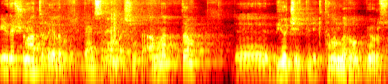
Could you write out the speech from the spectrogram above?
Bir de şunu hatırlayalım dersin en başında anlattım. E, biyoçeşitlilik tanımları unutmuyoruz.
